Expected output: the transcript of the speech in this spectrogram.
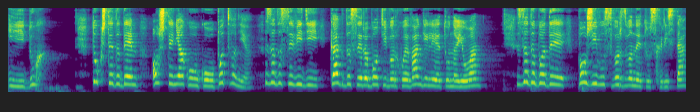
и дух. Тук ще дадем още няколко опътвания, за да се види как да се работи върху Евангелието на Йоанн, за да бъде по-живо свързването с Христа.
